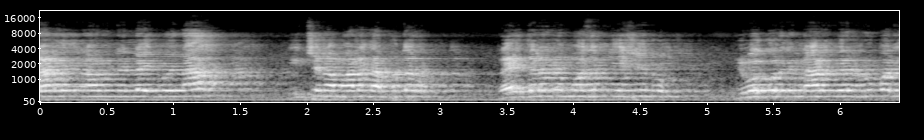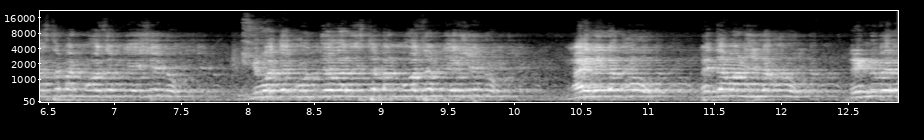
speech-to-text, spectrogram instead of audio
ఏడాది నాలుగు నెలలు అయిపోయినా ఇచ్చిన మాట తప్పుతారు. రైతులను మోసం చేసిండ్రు. యువకులకు నాలుగు వేల రూపాయలు ఇస్తామని మోసం చేసిండ్రు యువతకు ఉద్యోగాలు ఇస్తామని మోసం చేసిండ్రు మహిళలకు పెద్ద మనుషులకు రెండు వేల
